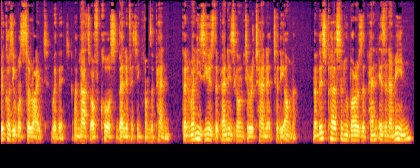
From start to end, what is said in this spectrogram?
because he wants to write with it, and that's of course benefiting from the pen. Then when he's used the pen, he's going to return it to the owner. Now this person who borrows the pen is an Amin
